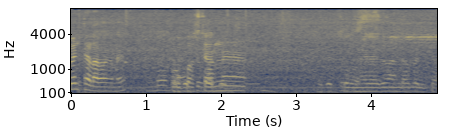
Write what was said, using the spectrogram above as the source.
ബെൽറ്റ് ആടാ വാങ്ങണേ സൂപ്പർ സ്റ്റാറിന് സിനിമയിലേക്ക് വേണ്ട ബെൽറ്റാ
